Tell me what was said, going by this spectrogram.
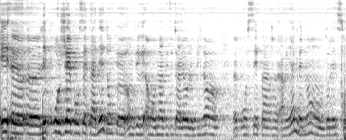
euh, les projets pour cette année, donc euh, on, a vu tout à l'heure le bilan brossé par Ariane. Maintenant, on te laisse nous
